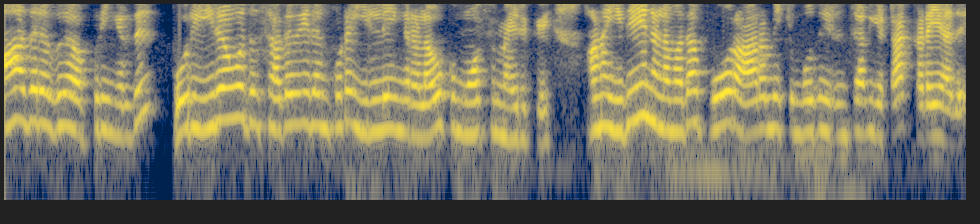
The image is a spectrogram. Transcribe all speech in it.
ஆதரவு அப்படிங்கிறது ஒரு இருபது சதவீதம் கூட இல்லைங்கிற அளவுக்கு மோசமாயிருக்கு. ஆனா இதே நிலைமை தான் போர் ஆரம்பிக்கும் போது இருந்துச்சான்னு கேட்டா கிடையாது.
